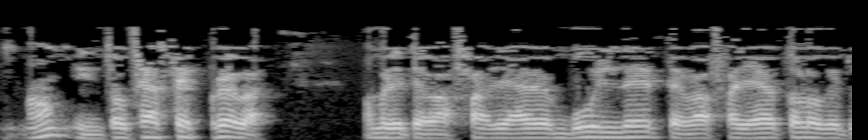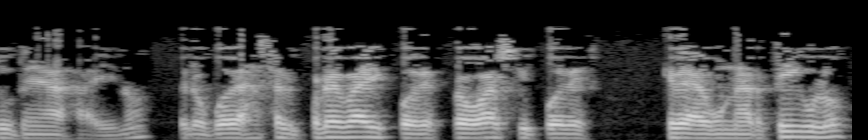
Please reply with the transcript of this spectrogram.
¿no? Y entonces haces pruebas. Hombre, te va a fallar el builder, te va a fallar todo lo que tú tengas ahí, ¿no? Pero puedes hacer pruebas y puedes probar si puedes crear un artículo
